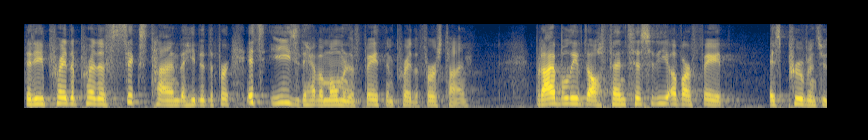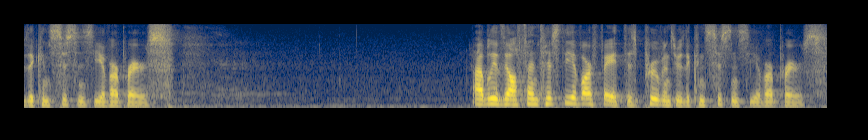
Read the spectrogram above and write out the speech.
Did he pray the prayer the sixth time that he did the first? It's easy to have a moment of faith and pray the first time. But I believe the authenticity of our faith is proven through the consistency of our prayers. I believe the authenticity of our faith is proven through the consistency of our prayers.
